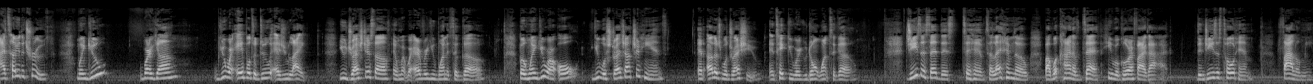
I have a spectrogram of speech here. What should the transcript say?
I tell you the truth. When you were young, you were able to do as you liked. You dressed yourself and went wherever you wanted to go. But when you are old, you will stretch out your hands, and others will dress you and take you where you don't want to go. Jesus said this to him to let him know by what kind of death he will glorify God. Then Jesus told him, Follow me.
